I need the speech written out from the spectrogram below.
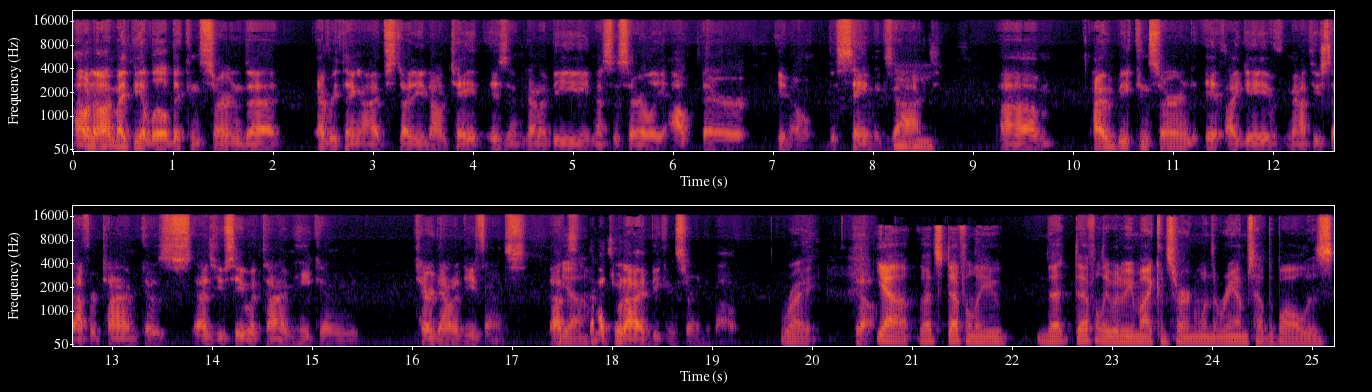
I don't know. I might be a little bit concerned that everything I've studied on tape isn't going to be necessarily out there, you know, the same exact. Mm-hmm. Um, I would be concerned if I gave Matthew Stafford time because, as you see with time, he can tear down a defense. That's yeah. that's what I'd be concerned about. Right. Yeah. Yeah, that's definitely that definitely would be my concern when the Rams have the ball is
